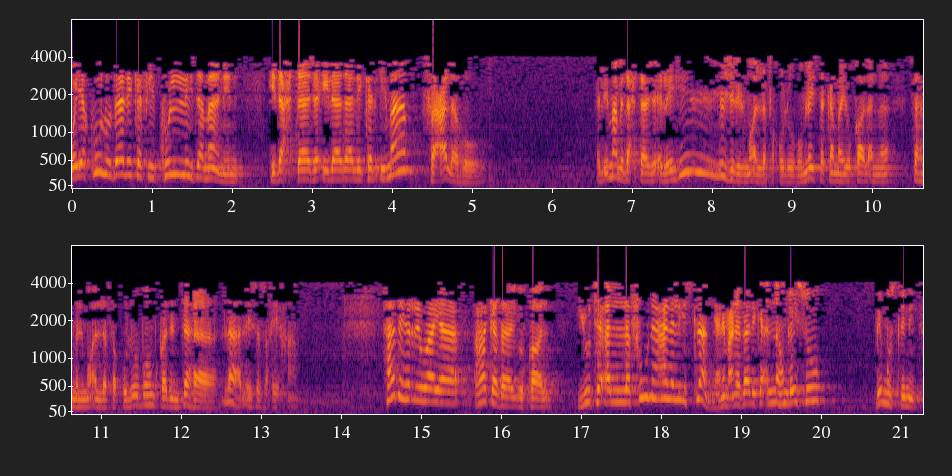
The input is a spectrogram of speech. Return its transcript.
ويكون ذلك في كل زمان إذا احتاج إلى ذلك الإمام فعله. الإمام إذا احتاج إليه يجري المؤلف قلوبهم ليس كما يقال أن سهم المؤلف قلوبهم قد انتهى. لا ليس صحيحا. هذه الرواية هكذا يقال يتألفون على الإسلام. يعني معنى ذلك أنهم ليسوا بمسلمين.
